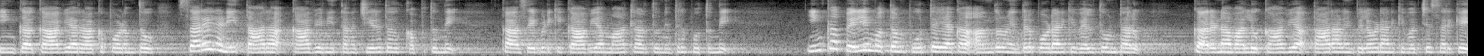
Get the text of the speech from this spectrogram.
ఇంకా కావ్య రాకపోవడంతో సరేనని తార కావ్యని తన చీరతో కప్పుతుంది. కాసేపటికి కావ్య మాట్లాడుతూ నిద్రపోతుంది. ఇంకా పెళ్ళి మొత్తం పూర్తయ్యాక అందరూ నిద్రపోవడానికి వెళ్తూ ఉంటారు. కరుణ వాళ్ళు కావ్య తారాలని పిలవడానికి వచ్చేసరికి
